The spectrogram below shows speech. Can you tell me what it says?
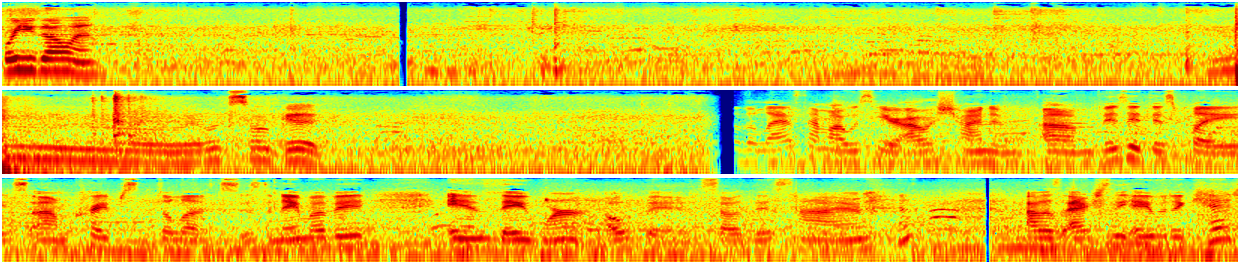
Where you going? Ooh, it looks so good. The last time I was here, I was trying to um, visit this place. Um, Crepes Deluxe is the name of it, and they weren't open. So this time, I was actually able to catch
